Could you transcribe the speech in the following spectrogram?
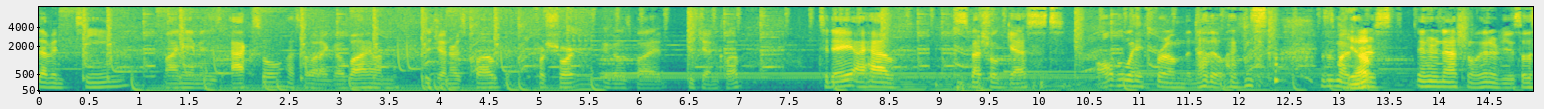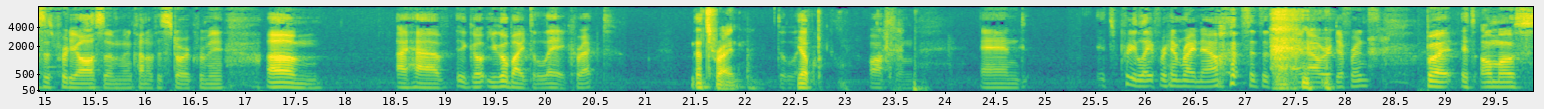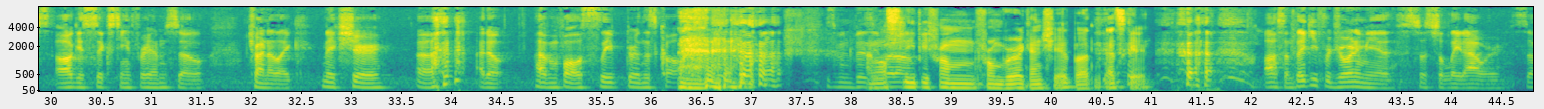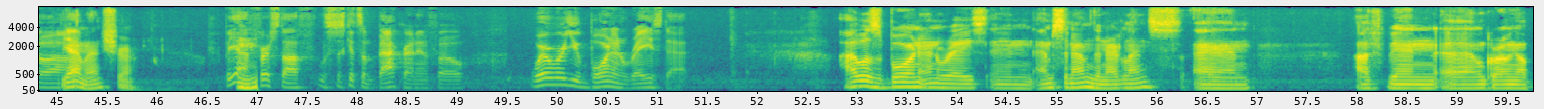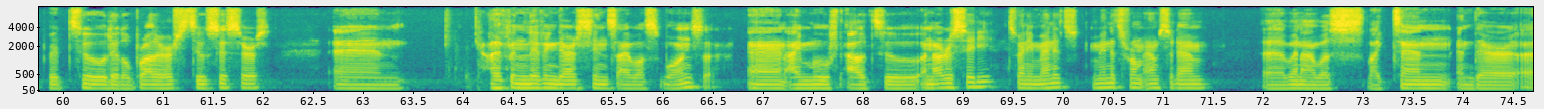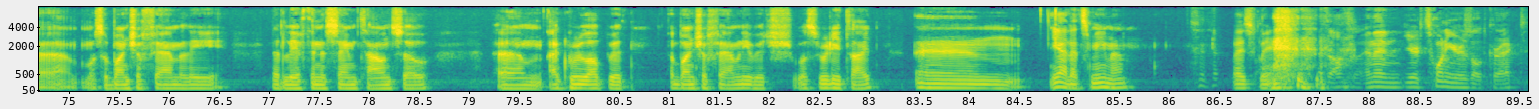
August 15th, 2017. My name is Axel. That's what I go by on the Generous Club. For short, it goes by the Gen Club. Today I have a special guest all the way from the Netherlands. this is my Yep. first international interview, so this is pretty awesome and kind of historic for me. Um, I have it go. You go by Delay, correct? That's right. Delay. Yep. Awesome. And it's pretty late for him right now since it's a nine hour difference. But it's almost August 16th for him, so I'm trying to like make sure uh, I don't have him fall asleep during this call. He's been busy. I'm all but, um, sleepy from from work and shit, but that's good. awesome. Thank you for joining me at such a late hour. So um, yeah, man. Sure. But yeah, Mhm. first off, let's just get some background info. Where were you born and raised at? I was born and raised in Amsterdam, the Netherlands, and I've been um, growing up with two little brothers, two sisters, and I've been living there since I was born. So, and I moved out to another city, 20 minutes minutes from Amsterdam, uh, when I was like 10, and there uh, was a bunch of family that lived in the same town. So um, I grew up with a bunch of family, which was really tight. And yeah, that's me, man. Basically, That's awesome. And then you're 20 years old, correct?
